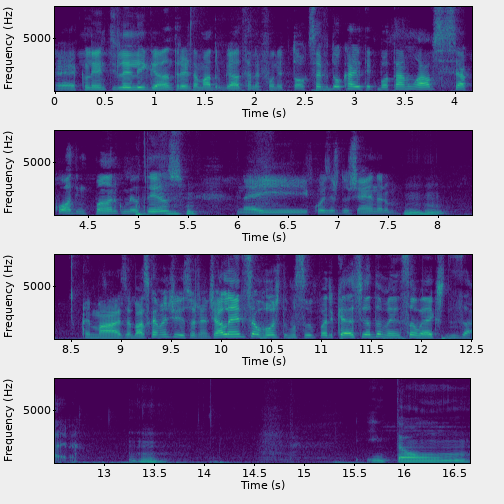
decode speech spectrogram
É, cliente ligando, três da madrugada, telefone toca, servidor cair, tem que botar no alvo, se você acorda em pânico, meu Deus, né, e coisas do gênero. Uhum. É, Mas é basicamente isso, gente. Além de ser o host do Musu Podcast, eu também sou ex designer. Então,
